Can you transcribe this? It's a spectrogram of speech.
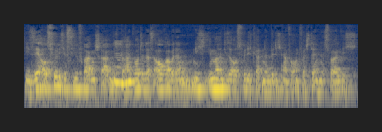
die sehr ausführliche Stilfragen schreiben. Ich mhm. beantworte das auch, aber dann nicht immer in dieser Ausführlichkeit. Und dann bitte ich einfach um Verständnis, weil ich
